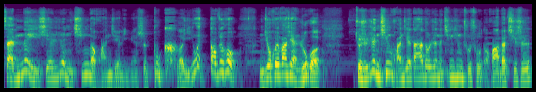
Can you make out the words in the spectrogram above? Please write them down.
在那些认亲的环节里面是不可以，因为到最后你就会发现，如果就是认清环节大家都认得清清楚楚的话，它其实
